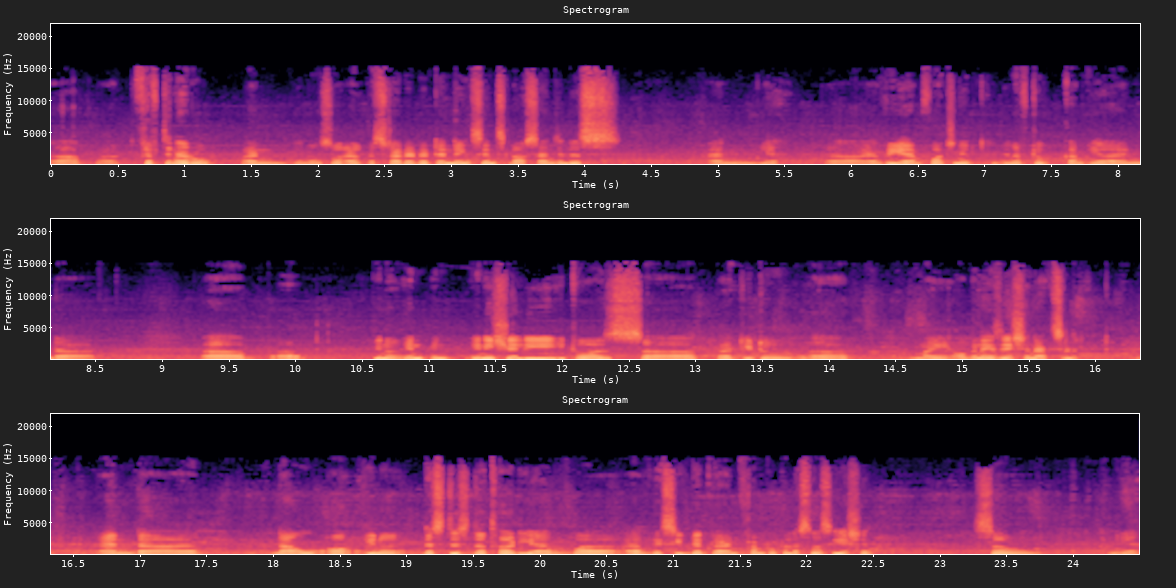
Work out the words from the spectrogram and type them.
Uh, fifth in a row, and you know, so I started attending since Los Angeles, and yeah, uh, every year I'm fortunate enough to come here, and uh, uh, you know, in, in initially it was due to my organization Axelerant, and now uh, you know this, this is the third year I've, uh, I've received a grant from Drupal Association. So yeah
